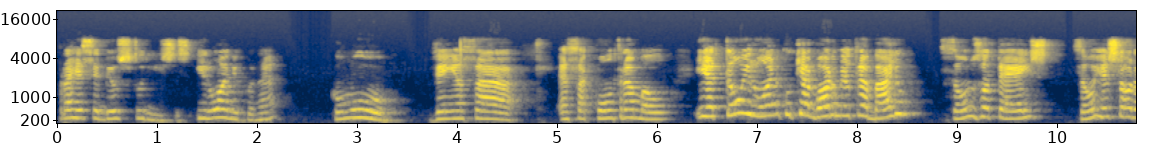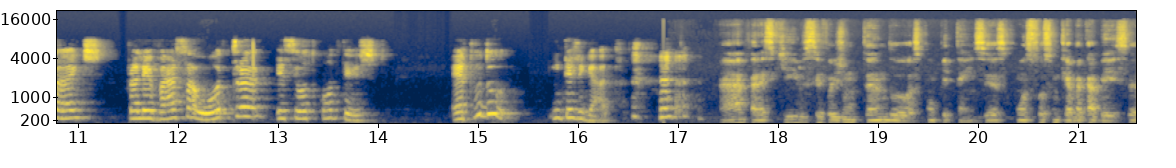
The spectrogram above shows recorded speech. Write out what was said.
para receber os turistas. Irônico, né? Como vem essa, essa contramão. E é tão irônico que agora o meu trabalho são nos hotéis, são em restaurantes, para levar essa outra, esse outro contexto. É tudo interligado. Ah, parece que você foi juntando as competências como se fosse um quebra-cabeça.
